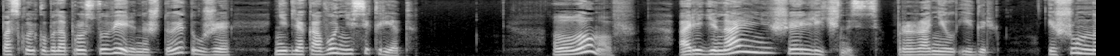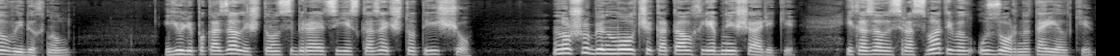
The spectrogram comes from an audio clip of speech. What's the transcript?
поскольку была просто уверена, что это уже ни для кого не секрет. «Ломов — оригинальнейшая личность», — проронил Игорь и шумно выдохнул. Юле показалось, что он собирается ей сказать что-то еще. Но Шубин молча катал хлебные шарики и, казалось, рассматривал узор на тарелке.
